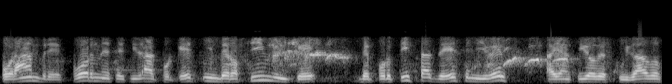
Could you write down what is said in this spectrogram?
por hambre, por necesidad, porque es inverosímil que deportistas de ese nivel hayan sido descuidados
